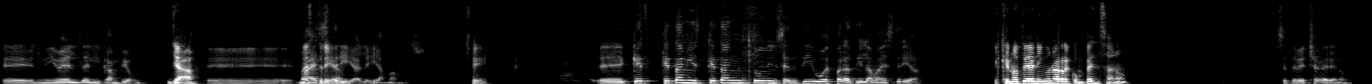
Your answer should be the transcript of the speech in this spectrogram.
el nivel del campeón. Ya. Eh, maestría. le llamamos. Sí. Eh, ¿qué, qué, tan, ¿Qué tanto incentivo es para ti la maestría? Es que no te da ninguna recompensa, ¿no? Se te ve chévere, ¿no?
